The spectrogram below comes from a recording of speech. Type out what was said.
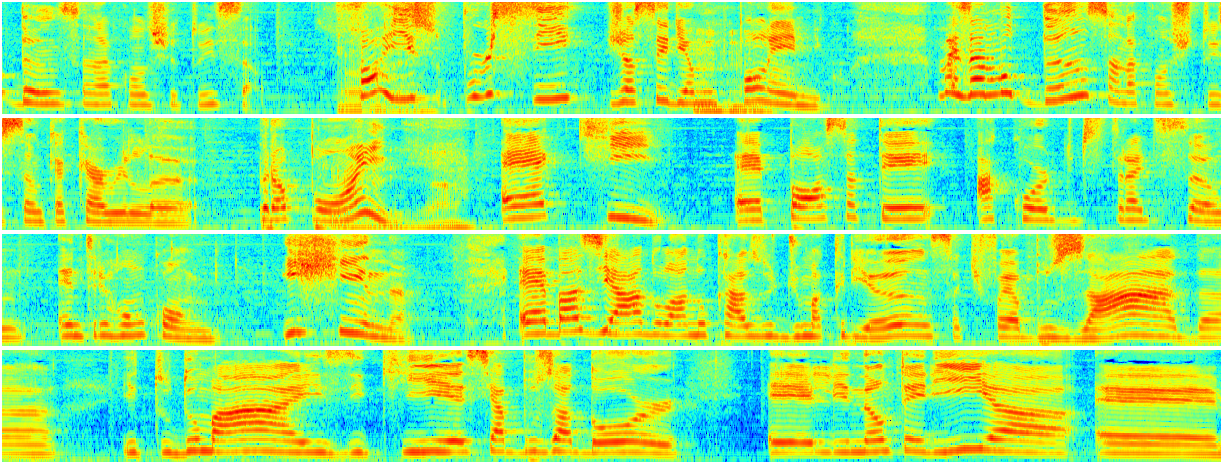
mudança na Constituição. Só isso por si já seria muito polêmico. Mas a mudança na Constituição que a Carrie Lam propõe é que é, possa ter acordo de extradição entre Hong Kong e China. É baseado lá no caso de uma criança que foi abusada e tudo mais, e que esse abusador ele não teria. é,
